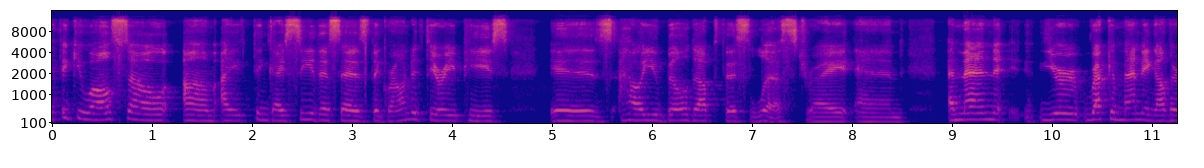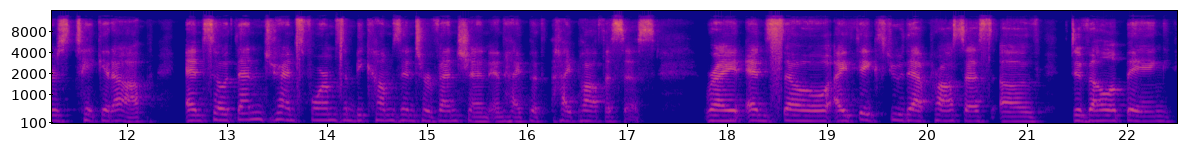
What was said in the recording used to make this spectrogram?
I think you also, um, I think I see this as the grounded theory piece is how you build up this list, right? And and then you're recommending others take it up. And so it then transforms and becomes intervention and hypo- hypothesis, right? And so I think through that process of developing,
